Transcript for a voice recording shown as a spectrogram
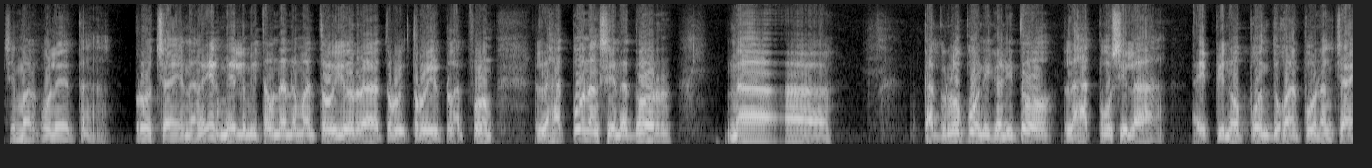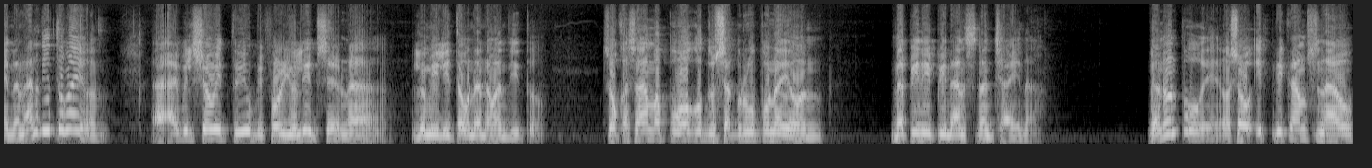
si Marcoleta, pro-China. Ngayon, may lumitaw na naman through your, uh, through, through your platform. Lahat po ng senador na uh, kagrupo ni ganito, lahat po sila ay pinopondohan po ng China. Nandito ngayon. I will show it to you before you leave, sir, na lumilitaw na naman dito. So kasama po ako doon sa grupo na yon na pinipinance ng China. Ganun po eh. So it becomes now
